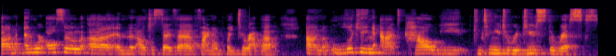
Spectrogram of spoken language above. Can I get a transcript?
Um, and we're also, uh, and I'll just as a final point to wrap up, um, looking at how we continue to reduce the risks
